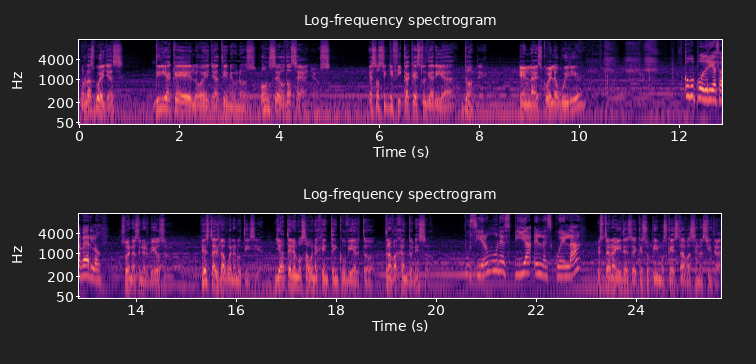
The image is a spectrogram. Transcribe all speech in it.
Por las huellas, diría que él o ella tiene unos 11 o 12 años. Eso significa que estudiaría ¿dónde? ¿En la escuela Whittier? ¿Cómo podría saberlo? Suenas nervioso. Esta es la buena noticia. Ya tenemos a un agente encubierto trabajando en eso. ¿Pusieron un espía en la escuela? Están ahí desde que supimos que estabas en la ciudad.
